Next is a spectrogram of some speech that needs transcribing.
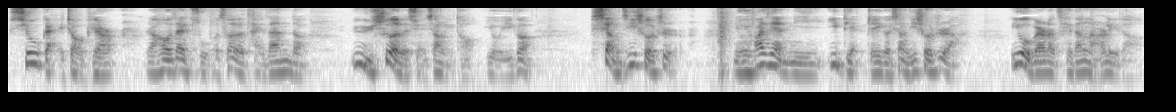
修改照片，然后在左侧的菜单的。预设的选项里头有一个相机设置，你会发现你一点这个相机设置啊，右边的菜单栏里的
